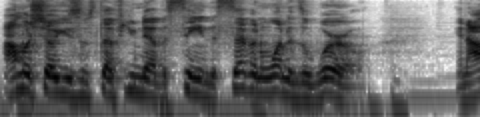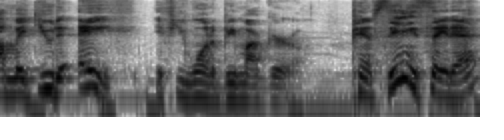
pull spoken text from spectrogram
I'm gonna show you some stuff you never seen. The seven wonders of the world, and I'll make you the eighth if you want to be my girl. Pimp C didn't say that.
